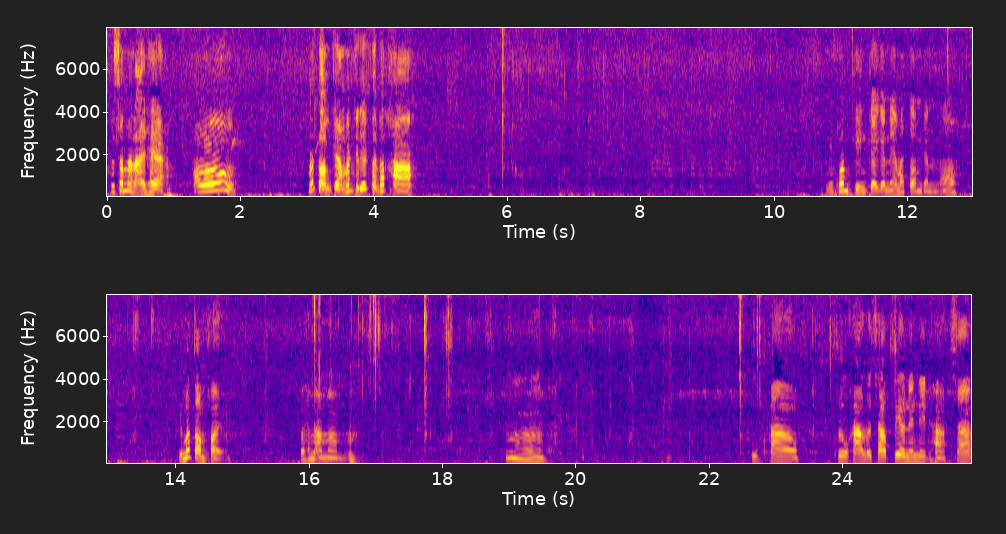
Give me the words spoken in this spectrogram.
คือสมาหลายแท้อ๋อมาตอมแกงพักเกลือใส่ผักขา มีความเกรงใจกันแน่มาตอมกันอ๋อหรือมาตอมข่อยไปข้างหน้ามาอืมอืมครูคาวครูคาวรสชาติเปรี้ยวนิดๆค่ะทราบ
